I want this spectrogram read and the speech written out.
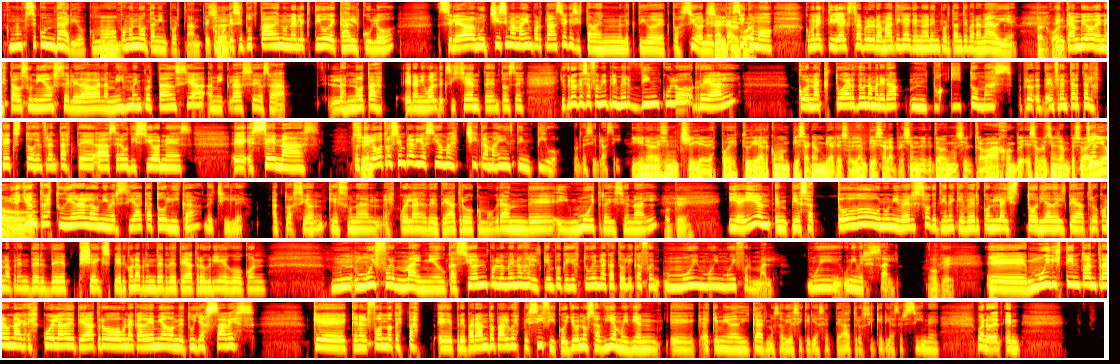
como un secundario, como, Hmm. como no tan importante. Como Sí. que si tú estabas en un electivo de cálculo, se le daba muchísima más importancia que si estabas en un electivo de actuación. Era Sí, casi como, como una actividad extra programática que no era importante para nadie. Tal cual. En cambio, en Estados Unidos se le daba la misma importancia a mi clase, o sea, las notas eran igual de exigentes. Entonces, yo creo que ese fue mi primer vínculo real con actuar de una manera un poquito más, enfrentarte a los textos, enfrentarte a hacer audiciones, eh, escenas, porque Sí. lo otro siempre había sido más chica, más instintivo, por decirlo así. Y una vez en Chile, después de estudiar, ¿cómo empieza a cambiar eso? ¿Ya empieza la presión de que tengo que conseguir trabajo? ¿Empie- ¿Esa presión ya empezó Yo, ahí o...? yo entré a estudiar a la Universidad Católica de Chile, actuación, que es una escuela de teatro como grande y muy tradicional. Ok. Y ahí em- empieza todo un universo que tiene que ver con la historia del teatro, con aprender de Shakespeare, con aprender de teatro griego, con muy formal. Mi educación, por lo menos el tiempo que yo estuve en la católica, fue muy, muy, muy formal, muy universal. Eh, muy distinto a entrar a una escuela de teatro o a una academia donde tú ya sabes que, que en el fondo te estás eh, preparando para algo específico. Yo no sabía muy bien eh, a qué me iba a dedicar, no sabía si quería hacer teatro, si quería hacer cine. Bueno, en,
